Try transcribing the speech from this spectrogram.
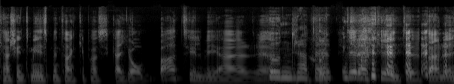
kanske inte minst med tanke på att vi ska jobba till vi är... eh, 100 typ. 70 räcker ju inte. Utan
